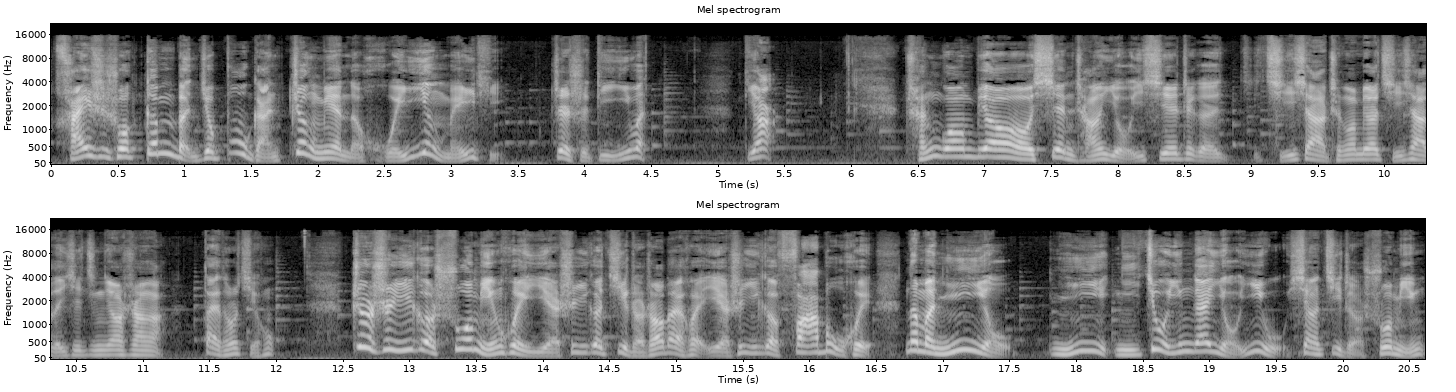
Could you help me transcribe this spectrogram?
还是说根本就不敢正面的回应媒体？这是第一问。第二。陈光标现场有一些这个旗下陈光标旗下的一些经销商啊带头起哄，这是一个说明会，也是一个记者招待会，也是一个发布会。那么你有你你就应该有义务向记者说明，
